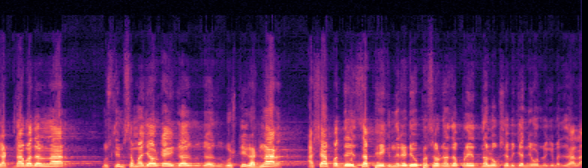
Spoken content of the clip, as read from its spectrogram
घटना बदलणार मुस्लिम समाजावर काही ग- गोष्टी घडणार अशा पद्धतीचा फेक नेरेटिव्ह प्रसरण्याचा प्रयत्न लोकसभेच्या निवडणुकीमध्ये झाला.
